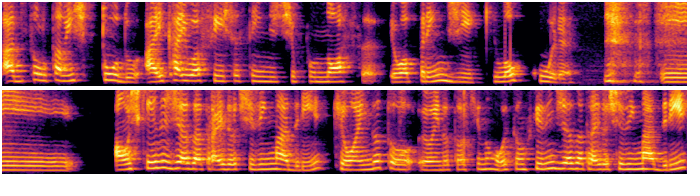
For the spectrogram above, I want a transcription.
absolutamente tudo. Aí caiu a ficha assim de tipo, nossa, eu aprendi, que loucura. e há uns 15 dias atrás eu tive em Madrid, que eu ainda tô, eu ainda tô aqui no hostel, uns 15 dias atrás eu tive em Madrid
